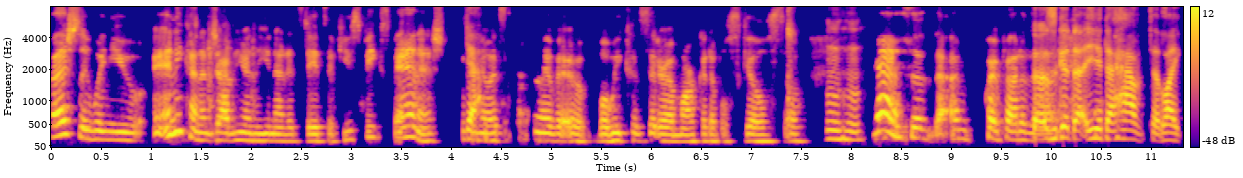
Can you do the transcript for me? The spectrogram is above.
especially when you any kind of job here in the United States, if you speak Spanish, Yeah. you know, it's definitely what we consider a marketable skill. So hmm yeah, so that, I'm quite proud of That that. was good that you to have to like,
